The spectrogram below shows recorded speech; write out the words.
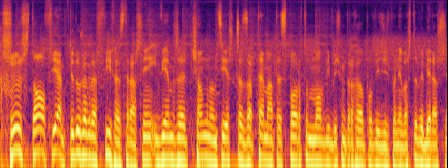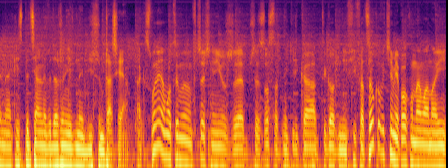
Krzysztofie, ty dużo grasz w FIFA strasznie i wiem, że ciągnąc jeszcze za temat sportu moglibyśmy trochę opowiedzieć, ponieważ ty wybierasz się na jakieś specjalne wydarzenie w najbliższym czasie. Tak, wspomniałem o tym wcześniej już, że przez ostatnie kilka tygodni FIFA całkowicie mnie pochłonęła, no i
